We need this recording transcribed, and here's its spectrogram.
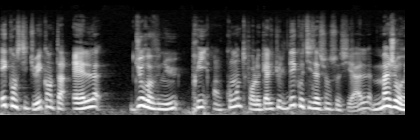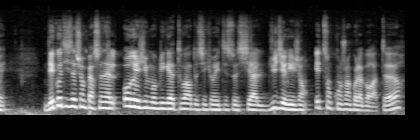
est constituée quant à elle du revenu pris en compte pour le calcul des cotisations sociales majorées, des cotisations personnelles au régime obligatoire de sécurité sociale du dirigeant et de son conjoint collaborateur,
